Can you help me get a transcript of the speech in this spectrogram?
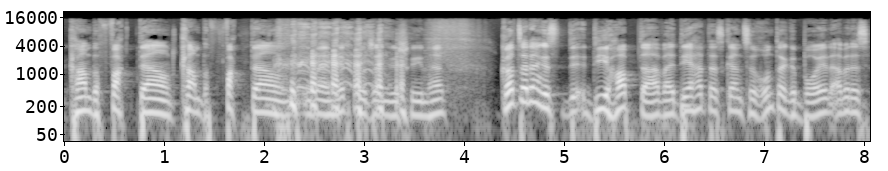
calm the fuck down, calm the fuck down in seinen Headcoach angeschrien hat. Gott sei Dank ist die Hop da, weil der hat das Ganze runtergebeult, aber das,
